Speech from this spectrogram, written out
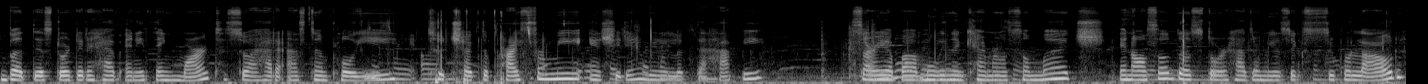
But this store didn't have anything marked, so I had to ask the employee me, um, to check the price for me, and she didn't really look that happy. Sorry about moving the camera so much. And also, the store had their music super loud.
